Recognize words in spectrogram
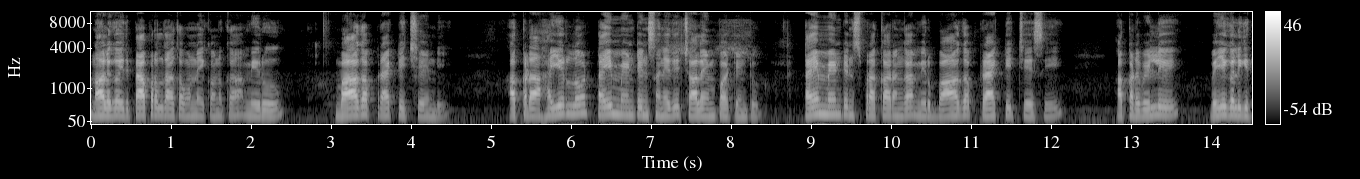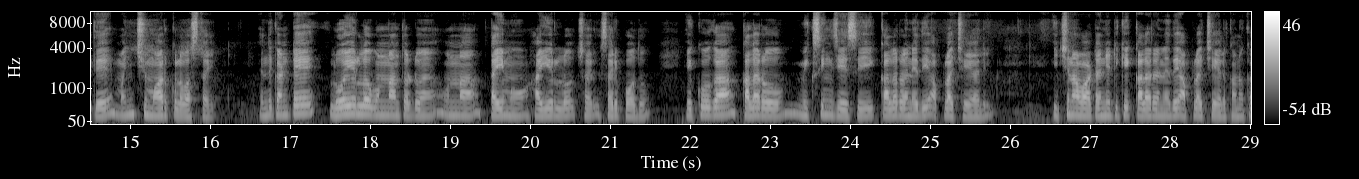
నాలుగైదు పేపర్ల దాకా ఉన్నాయి కనుక మీరు బాగా ప్రాక్టీస్ చేయండి. అక్కడ హయ్యర్లో టైం మెయింటెన్స్ అనేది చాలా ఇంపార్టెంట్. టైం మెయింటెన్స్ ప్రకారంగా మీరు బాగా ప్రాక్టీస్ చేసి అక్కడ వెళ్ళి వేయగలిగితే మంచి మార్కులు వస్తాయి. ఎందుకంటే లోయర్లో ఉన్నంత ఉన్న టైము హయ్యర్లో సరి సరిపోదు. ఎక్కువగా కలరు మిక్సింగ్ చేసి కలర్ అనేది అప్లై చేయాలి. ఇచ్చిన వాటన్నిటికీ కలర్ అనేది అప్లై చేయాలి కనుక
